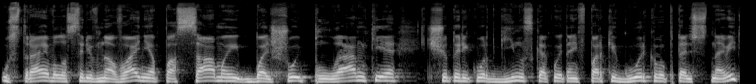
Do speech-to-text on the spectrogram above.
устраивала соревнования по самой большой планке что-то рекорд Гиннес какой-то, они в парке Горького пытались установить,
